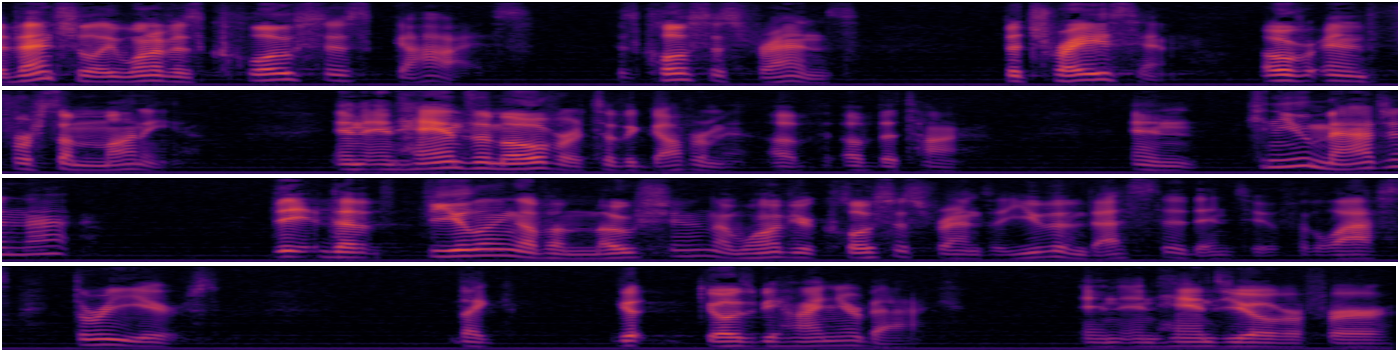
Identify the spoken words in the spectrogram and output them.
Eventually, one of his closest guys, his closest friends, betrays him over and for some money and, and hands him over to the government of, of the time. And can you imagine that? The, the feeling of emotion of one of your closest friends that you've invested into for the last three years, like, goes behind your back and, and hands you over for,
